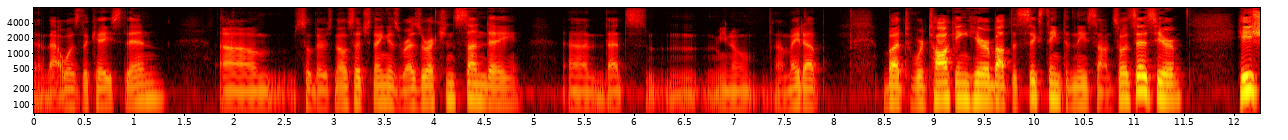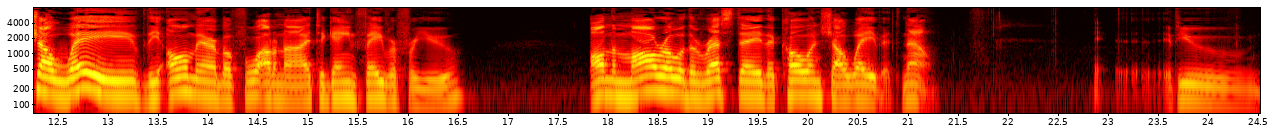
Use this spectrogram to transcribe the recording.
uh, that was the case then. Um, so there's no such thing as Resurrection Sunday. Uh, that's mm, you know uh, made up but we're talking here about the 16th of Nisan. So it says here, He shall wave the Omer before Adonai to gain favor for you. On the morrow of the rest day, the Cohen shall wave it. Now, if you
